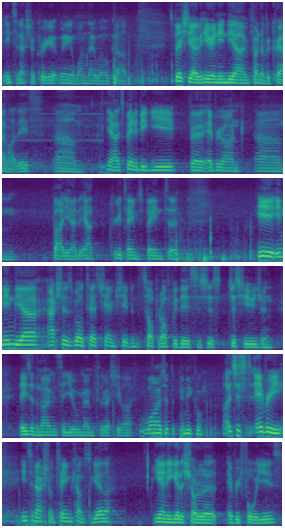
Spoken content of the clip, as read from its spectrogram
international cricket, winning a one-day World Cup especially over here in India in front of a crowd like this. Um, yeah, it's been a big year for everyone, um, but you know our cricket team's been to here in India, Ashes World Test Championship, and to top it off with this is just just huge. And these are the moments that you'll remember for the rest of your life. Why is it the pinnacle? It's just every international team comes together. You only get a shot at it every four years.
